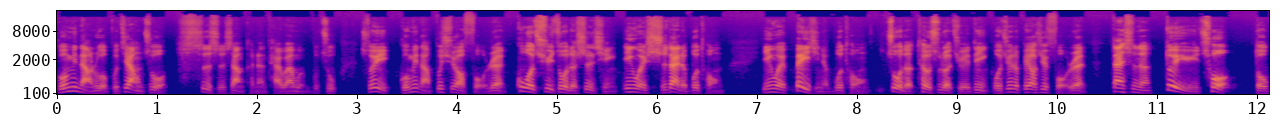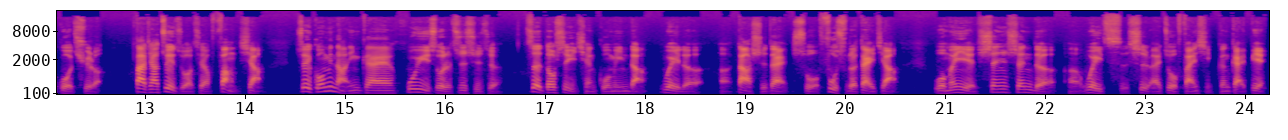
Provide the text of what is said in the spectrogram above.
国民党如果不这样做，事实上可能台湾稳不住。所以国民党不需要否认过去做的事情，因为时代的不同，因为背景的不同，做的特殊的决定。我觉得不要去否认。但是呢，对与错都过去了，大家最主要是要放下。所以国民党应该呼吁所有的支持者，这都是以前国民党为了呃大时代所付出的代价。我们也深深的呃为此事来做反省跟改变。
